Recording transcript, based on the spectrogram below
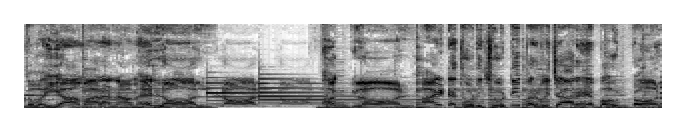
तो भैया, हमारा नाम है लॉल लॉल। भक्त लॉल। हाइट है थोड़ी छोटी, पर विचार है बहुत टॉल।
